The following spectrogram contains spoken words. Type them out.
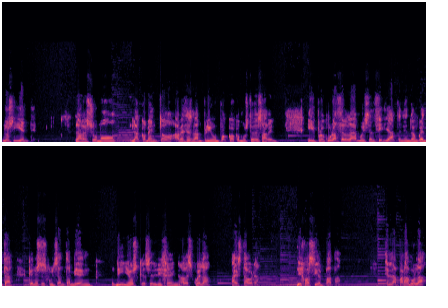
Lo siguiente. La resumo, la comento, a veces la amplío un poco, como ustedes saben, y procuro hacerla muy sencilla, teniendo en cuenta que nos escuchan también niños que se dirigen a la escuela a esta hora. Dijo así el Papa, en la parábola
